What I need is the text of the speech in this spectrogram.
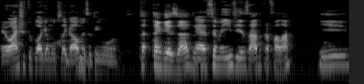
Eu acho que o blog é muito legal, mas eu tenho... Tá, tá enviesado? É, também enviesado para falar. E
